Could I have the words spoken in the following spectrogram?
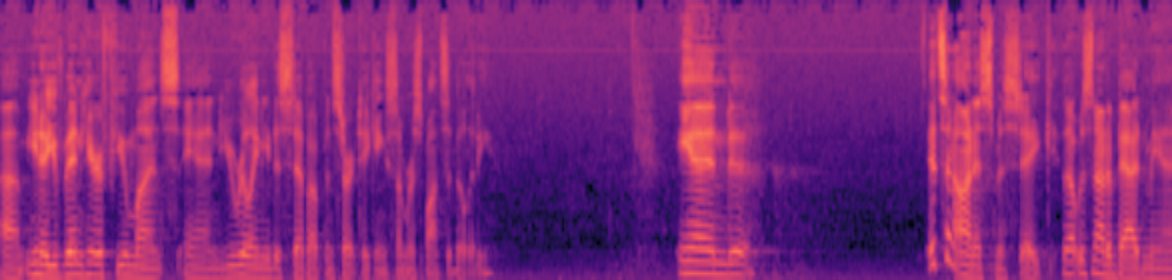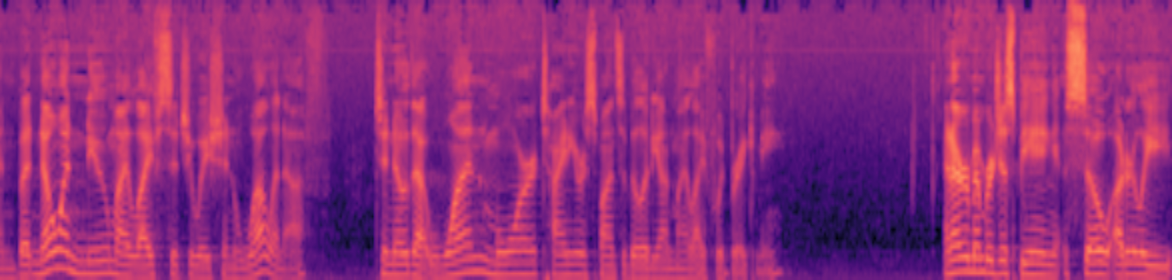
um, You know, you've been here a few months, and you really need to step up and start taking some responsibility. And it's an honest mistake. That was not a bad man, but no one knew my life situation well enough to know that one more tiny responsibility on my life would break me. And I remember just being so utterly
